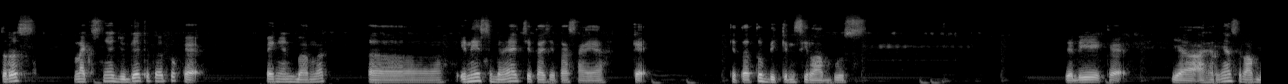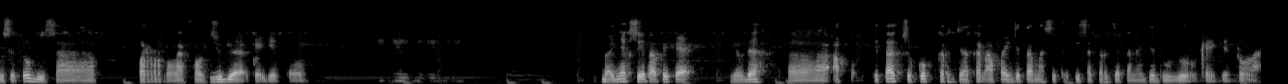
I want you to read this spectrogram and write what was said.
Terus nextnya juga kita tuh kayak pengen banget uh, ini sebenarnya cita-cita saya kayak kita tuh bikin silabus. Jadi kayak ya akhirnya silabus itu bisa per level juga kayak gitu. Hmm, hmm, hmm, Banyak sih tapi kayak ya udah uh, kita cukup kerjakan apa yang kita masih bisa kerjakan aja dulu kayak gitulah.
